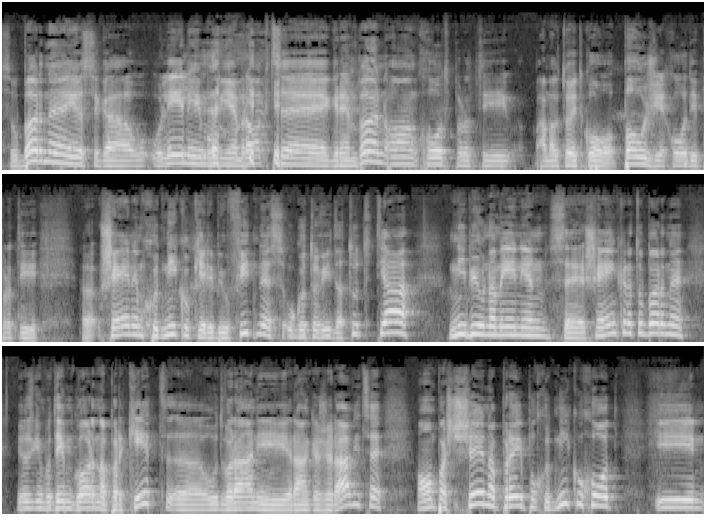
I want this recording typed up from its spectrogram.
Se obrne, jaz se ga ulelim, umijem rokce, grem ven, on hodi proti, ampak to je tako, polžje hodi proti uh, še enem hodniku, kjer je bil fitness, ugotovi, da tudi tja ni bil namenjen, se še enkrat obrne, jaz grem potem gor na parket uh, v dvorani Ranka Žeravice, on pa še naprej po hodniku hod in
